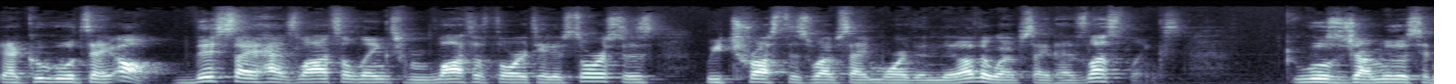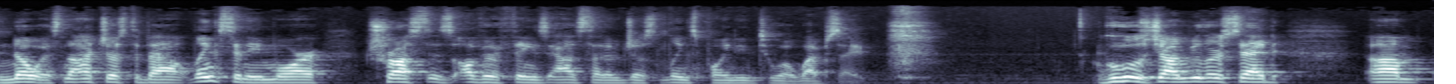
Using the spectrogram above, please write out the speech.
that Google would say, oh, this site has lots of links from lots of authoritative sources. We trust this website more than the other website has less links. Google's John Mueller said, no, it's not just about links anymore. Trust is other things outside of just links pointing to a website. Google's John Mueller said, um,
